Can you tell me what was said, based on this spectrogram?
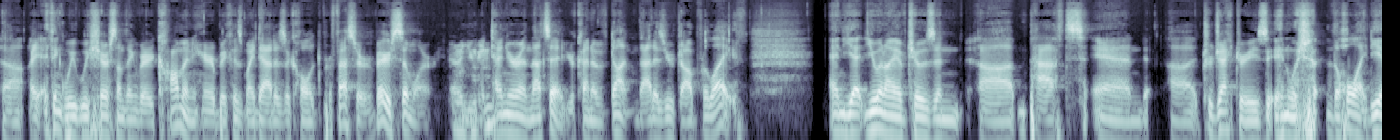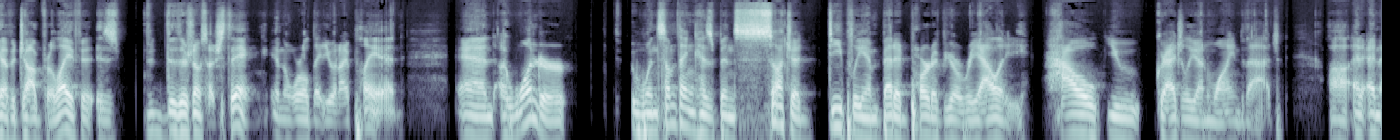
Uh, I, I, think we, we share something very common here because my dad is a college professor, very similar. You, know, mm-hmm. you get tenure and that's it. You're kind of done. That is your job for life. And yet, you and I have chosen uh, paths and uh, trajectories in which the whole idea of a job for life is there's no such thing in the world that you and I play in. And I wonder when something has been such a deeply embedded part of your reality, how you gradually unwind that. Uh, and, and,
